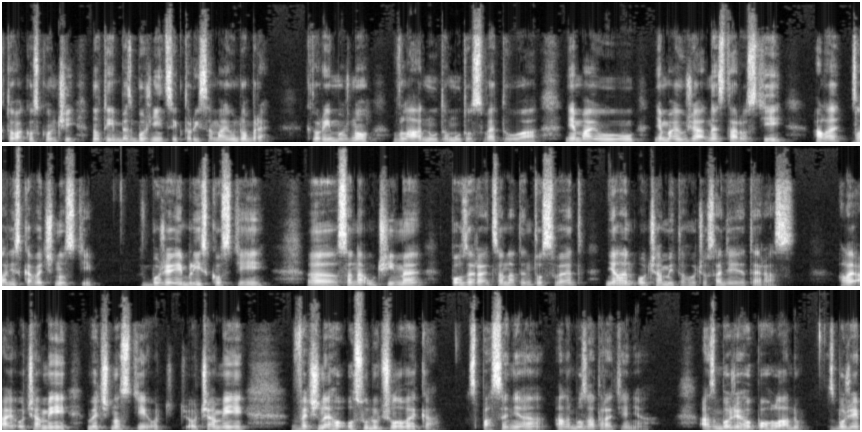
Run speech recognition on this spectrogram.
Kto ako skončí? No tí bezbožníci, ktorí sa majú dobre ktorí možno vládnu tomuto svetu a nemajú, nemajú žiadne starosti, ale z hľadiska väčšnosti, v Božej blízkosti e, sa naučíme pozerať sa na tento svet nielen očami toho, čo sa deje teraz, ale aj očami väčšnosti, oč, očami väčšného osudu človeka, spasenia alebo zatratenia. A z Božieho pohľadu z Božej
